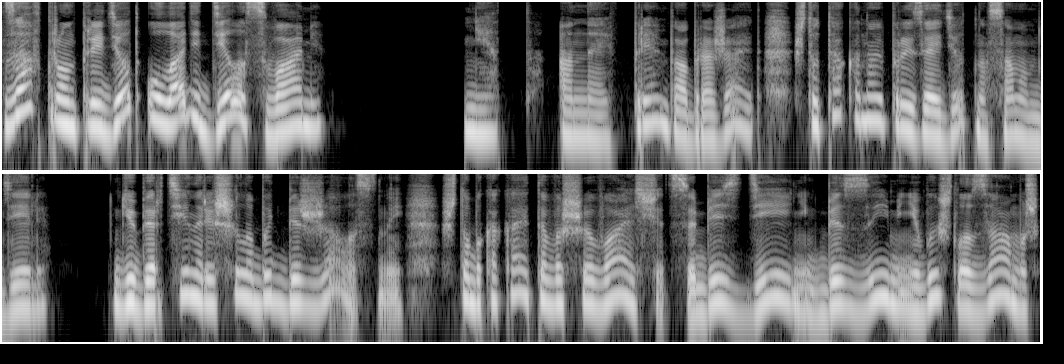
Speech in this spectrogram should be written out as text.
завтра он придет уладить дело с вами». Нет, она и впрямь воображает, что так оно и произойдет на самом деле. Гюбертина решила быть безжалостной, чтобы какая-то вышивальщица без денег, без имени вышла замуж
